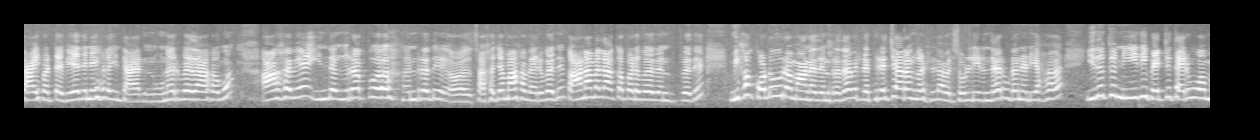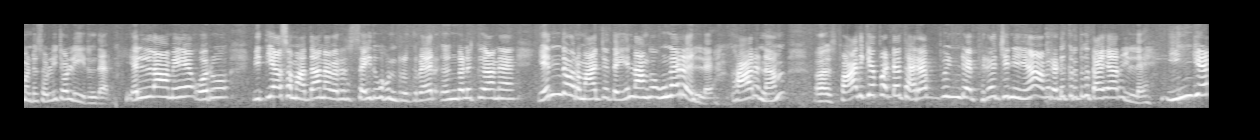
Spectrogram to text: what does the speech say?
தாய்ப்பட்ட வேதனைகளை த- உணர்வதாகவும் ஆகவே இந்த இறப்பு என்றது சகஜமாக வருவது காணாமலாக்கப்படுவது என்பது மிக கொடூரமானது என்றதை அவருடைய பிரச்சாரங்களில் அவர் சொல்லியிருந்தார். உடனடியாக இதுக்கு நீதி பெற்று தருவோம் என்று சொல்லி சொல்லி இருந்தார் எல்லாமே ஒரு வித்தியாசமாக தான் அவர் செய்து கொண்டிருக்கிறார். எங்களுக்கான எந்த ஒரு மாற்றத்தையும் நாங்கள் உணரலை. காரணம் பாதிக்கப்பட்ட தரப்பின்ற பிரச்சனையை அவர் எடுக்கிறதுக்கு தயார் இல்லை. இங்கே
